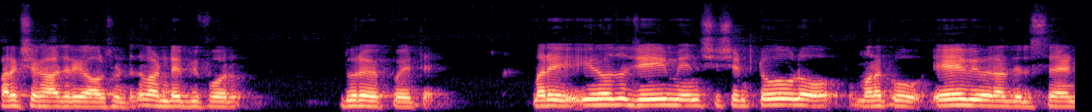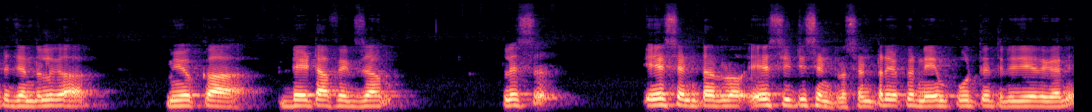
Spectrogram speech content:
పరీక్షకు హాజరు కావాల్సి ఉంటుంది. వన్ డే బిఫోర్ దూరం ఎక్కువైతే. మరి ఈరోజు జేఈ మెయిన్ సెషన్ టూలో మనకు ఏ వివరాలు తెలుస్తాయంటే జనరల్గా మీ యొక్క డేట్ ఆఫ్ ఎగ్జామ్ ప్లస్ ఏ సెంటర్లో ఏ సిటీ సెంటర్ సెంటర్ యొక్క నేమ్ పూర్తిగా తెలియజేయదు కానీ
